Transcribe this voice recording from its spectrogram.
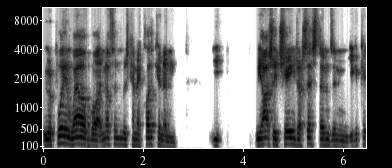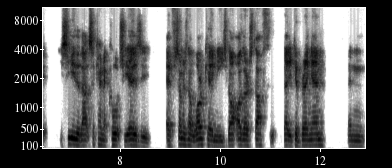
we were playing well, but nothing was kind of clicking, and you, we actually changed our systems, and you could you see that that's the kind of coach he is. He, if something's not working, he's got other stuff that he could bring in, and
